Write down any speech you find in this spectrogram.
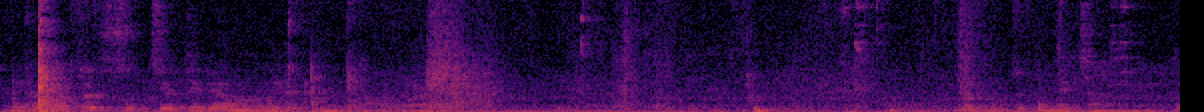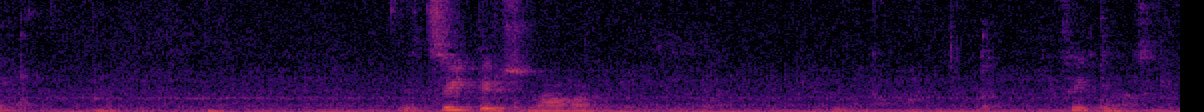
じゃあもうちょっとそっちよってレオンもうちょっと姉ちゃんにでついてるしマーガリンついてますけど。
